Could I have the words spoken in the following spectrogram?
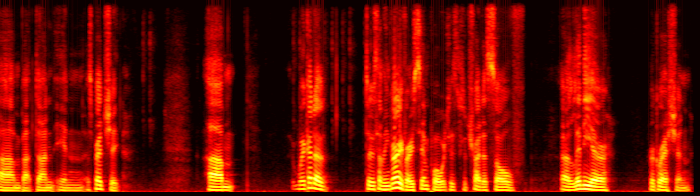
um, but done in a spreadsheet. Um, we're going to do something very, very simple, which is to try to solve a linear regression.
